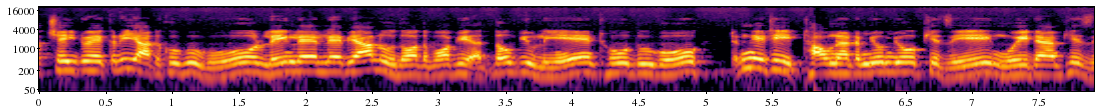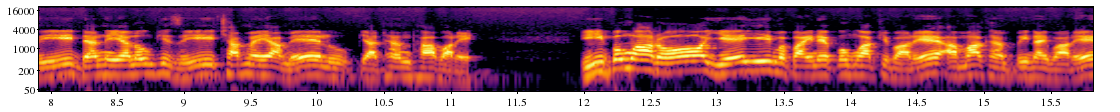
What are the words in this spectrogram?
အချိန်တွယ်ကရိယာတစ်ခုခုကိုလိမ့်လဲလှည့်ပြားလိုသောသဘောဖြင့်အသုံးပြုလျင်ထိုသူကိုတစ်နှစ်ထိထောင်ဒဏ်တစ်မျိုးမျိုးဖြစ်စေငွေဒဏ်ဖြစ်စေဒဏ်နှစ်ရလုံးဖြစ်စေချမှတ်ရမယ်လို့ပြဋ္ဌာန်းထားပါတယ်ဒီပုံမှာတော့ရဲရေးမပိုင်တဲ့ပုံမှာဖြစ်ပါတယ်အာမခံပေးနိုင်ပါတယ်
